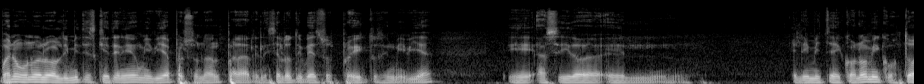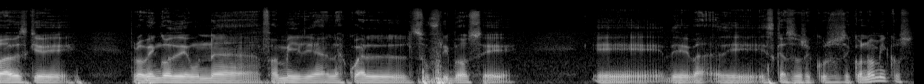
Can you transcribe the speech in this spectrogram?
Bueno, uno de los límites que he tenido en mi vida personal para realizar los diversos proyectos en mi vida eh, ha sido el límite económico. Toda vez que provengo de una familia en la cual sufrimos eh, eh, de, escasos recursos económicos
